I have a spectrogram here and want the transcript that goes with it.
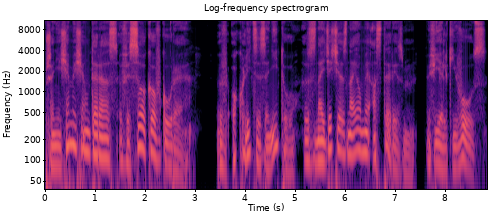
Przeniesiemy się teraz wysoko w górę. W okolicy zenitu znajdziecie znajomy asteryzm, wielki wóz.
